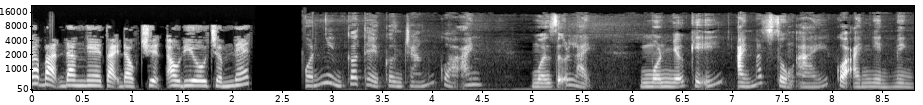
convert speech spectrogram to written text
Các bạn đang nghe tại đọc chuyện audio.net Muốn nhìn cơ thể cường trắng của anh, muốn giữ lại, muốn nhớ kỹ ánh mắt sùng ái của anh nhìn mình.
